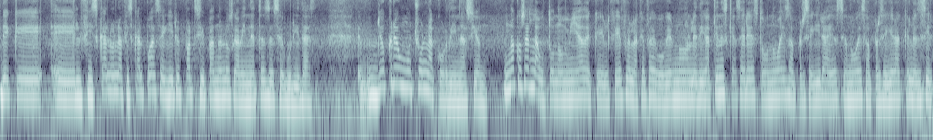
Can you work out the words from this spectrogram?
de que el fiscal o la fiscal pueda seguir participando en los gabinetes de seguridad. Yo creo mucho en la coordinación. Una cosa es la autonomía de que el jefe o la jefa de gobierno no le diga tienes que hacer esto, o no vayas a perseguir a este, o no vayas a perseguir a aquel, es decir,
